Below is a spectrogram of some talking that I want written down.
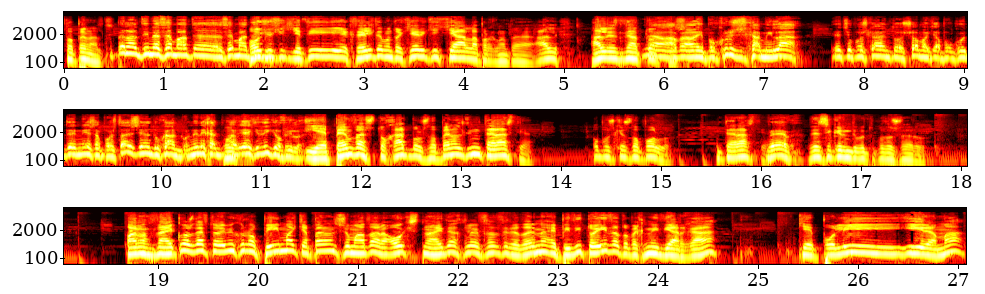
Στο πέναλτι. Πέναλτι είναι θέμα, ε, θέμα Όχι, τύχης. όχι, γιατί εκτελείται με το χέρι και έχει και άλλα πράγματα. Άλλες Ναι, δυνατότητε. αλλά υποκρούσεις χαμηλά, έτσι όπως κάνει το σώμα και από κοντένιε αποστάσεις, είναι του handball. Είναι, χα- Όχι. έχει δίκιο ο φίλος. Η επέμβαση στο hardball στο πέναλτι είναι τεράστια. Όπως και στο πόλο. Είναι τεράστια. Βέβαια. Δεν συγκρίνεται με το ποδοσφαίρο. Παναθηναϊκός δεύτερο ημίχρονο ποίημα και απέναντι σε ομαδάρα. Όχι στην Αίδα, λέω 7-31, επειδή το είδα το παιχνίδι αργά και πολύ ήρεμα.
